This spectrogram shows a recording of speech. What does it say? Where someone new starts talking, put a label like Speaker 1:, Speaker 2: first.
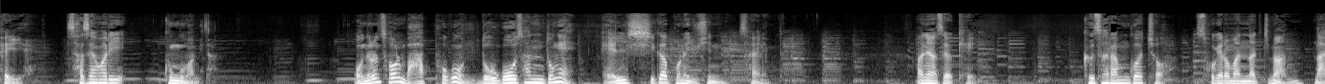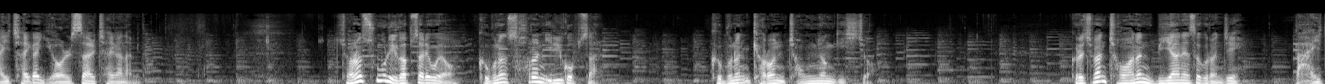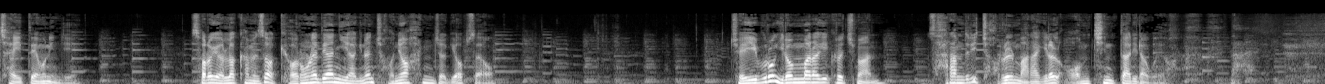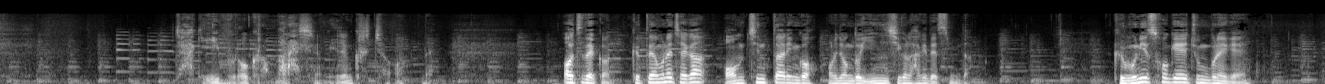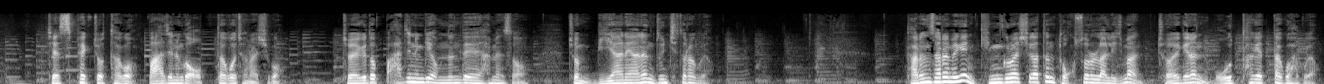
Speaker 1: K 사생활이 궁금합니다. 오늘은 서울 마포구 노고산동의 L씨가 보내주신 사연입니다. 안녕하세요, K. 그 사람과 저 소개로 만났지만 나이 차이가 10살 차이가 납니다. 저는 27살이고요. 그분은 37살. 그분은 결혼 정년기시죠. 그렇지만 저와는 미안해서 그런지 나이 차이 때문인지 서로 연락하면서 결혼에 대한 이야기는 전혀 한 적이 없어요. 제 입으로 이런 말하기 그렇지만 사람들이 저를 말하기를 엄친딸이라고 해요. 자기 입으로 그런 말 하시는 게 좀 그렇죠. 네. 어찌됐건 그 때문에 제가 엄친딸인 거 어느 정도 인식을 하게 됐습니다. 그분이 소개해 준 분에게 제 스펙 좋다고 빠지는 거 없다고 전하시고 저에게도 빠지는 게 없는데 하면서 좀 미안해하는 눈치더라고요. 다른 사람에겐 김구라 씨 같은 독소를 날리지만 저에게는 못하겠다고 하고요.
